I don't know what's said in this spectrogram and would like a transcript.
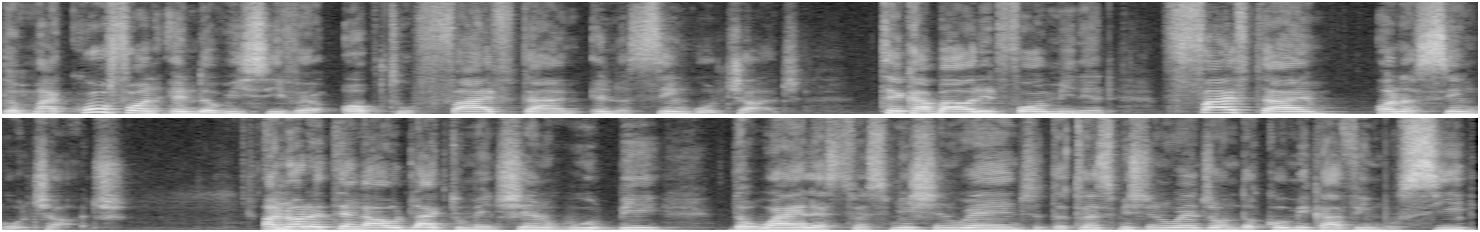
the microphone and the receiver up to five times in a single charge. Take about it for a minute. Five times on a single charge. Another thing I would like to mention would be the wireless transmission range. The transmission range on the Comica Vimo C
